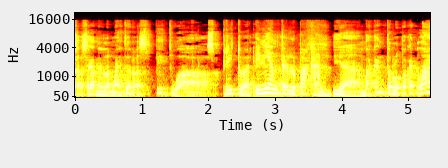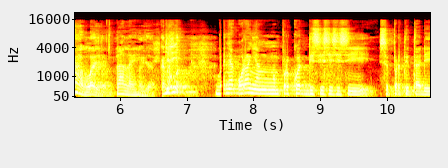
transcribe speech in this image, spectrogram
sekarang lemah itu adalah spiritual. Spiritual. Ini yang terlupakan. Iya, bahkan terlupakan lalai. Lalai. Oh, iya. Jadi banyak orang yang memperkuat di sisi-sisi seperti tadi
